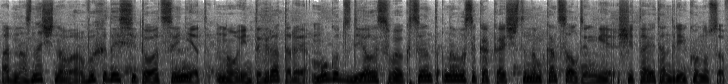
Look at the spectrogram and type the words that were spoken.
Однозначного выхода из ситуации нет, но интеграторы могут сделать свой акцент на высококачественном консалтинге, считает Андрей Конусов,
